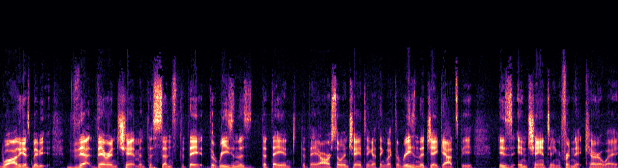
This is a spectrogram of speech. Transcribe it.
Well i guess maybe that their enchantment the sense that they the reason is that they that they are so enchanting i think like the reason that jay gatsby is enchanting for nick carraway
